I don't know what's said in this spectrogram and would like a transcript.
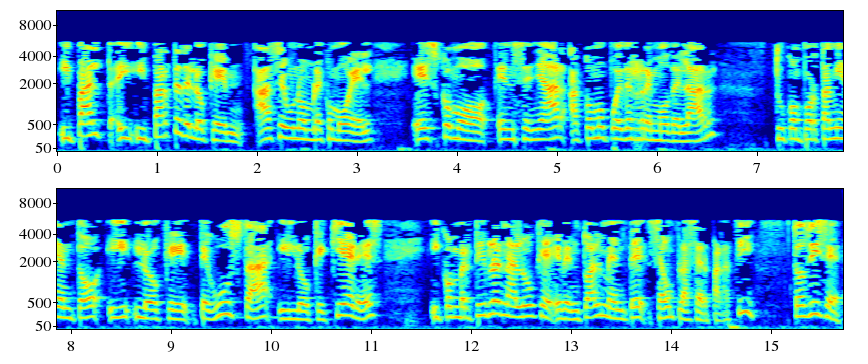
Y- y parte de lo que hace un hombre como él es como enseñar a cómo puedes remodelar tu comportamiento y lo que te gusta y lo que quieres y convertirlo en algo que eventualmente sea un placer para ti. Entonces dice,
